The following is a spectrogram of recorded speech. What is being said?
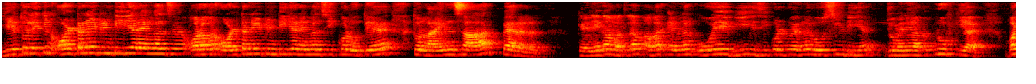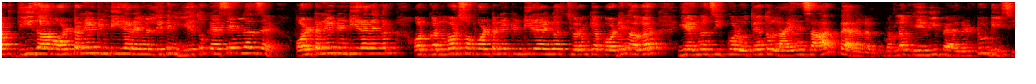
ये तो लेकिन ऑल्टरनेट इंटीरियर एंगल्स हैं, और अगर ऑल्टरनेट इंटीरियर एंगल्स इक्वल होते हैं तो लाइंस आर पैरेलल कहने का मतलब अगर angle O A B is equal to angle O C D है, जो मैंने यहाँ पे प्रूफ किया है। But these are alternate interior angle लेकिन ये तो कैसे एंगल्स हैं? ऑल्टरनेट इंटीरियर एंगल और converse of alternate interior angle theorem के अकॉर्डिंग अगर ये एंगल्स इक्वल होते हैं तो लाइंस आर पैरेलल मतलब A B parallel to D C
